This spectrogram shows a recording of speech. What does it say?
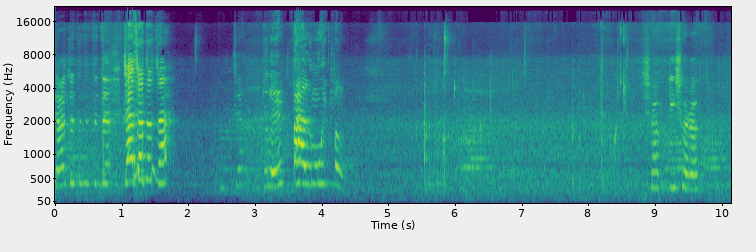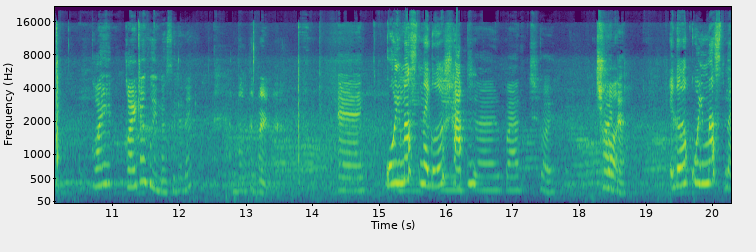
যা যা যা যা, যা। যা যা যা যা। যা। পাল মুই পাল। সব টি সরক কয় কয়টা কই মাছ এখানে? বলতে পারি না। এক কই মাছ না এগুলো সাত চার পাঁচ ছয়। ছয়। ছয়টা। এগুলো কই মাছ না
